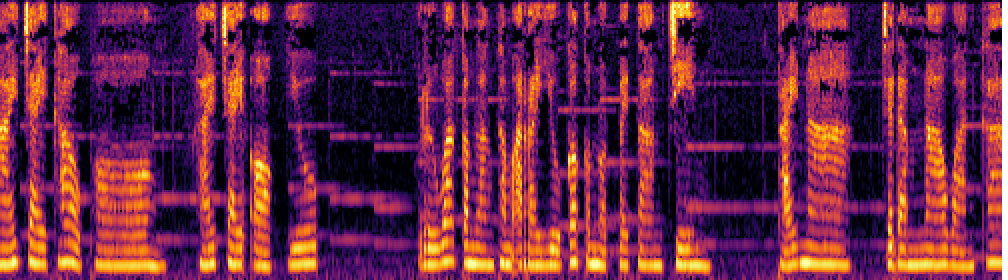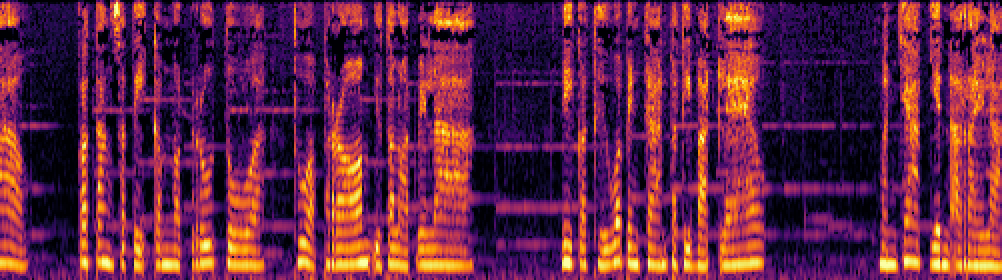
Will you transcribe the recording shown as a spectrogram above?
หายใจเข้าพอง หายใจออกยุบ หรือว่ากำลังทำอะไรอยู่ก็กำหนดไปตามจริง ไถนาจะดำนาหวานข้าว ก็ตั้งสติกำหนดรู้ตัว ทั่วพร้อมอยู่ตลอดเวลา นี่ก็ถือว่าเป็นการปฏิบัติแล้ว มันยากเย็นอะไรล่ะ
